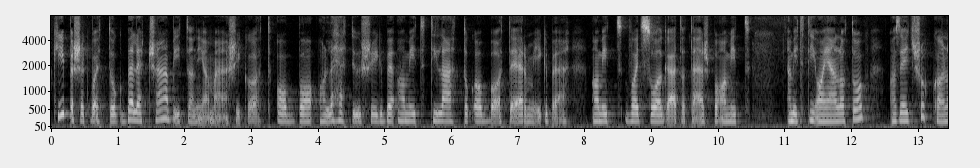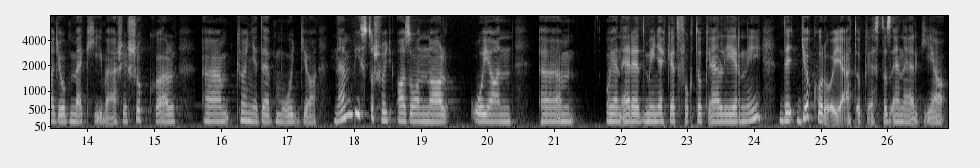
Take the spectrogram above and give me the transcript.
képesek vagytok belecsábítani a másikat abba a lehetőségbe, amit ti láttok abba a termékbe, amit vagy szolgáltatásba, amit, amit ti ajánlatok, az egy sokkal nagyobb meghívás, és sokkal um, könnyedebb módja. Nem biztos, hogy azonnal olyan um, olyan eredményeket fogtok elérni, de gyakoroljátok ezt az energia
